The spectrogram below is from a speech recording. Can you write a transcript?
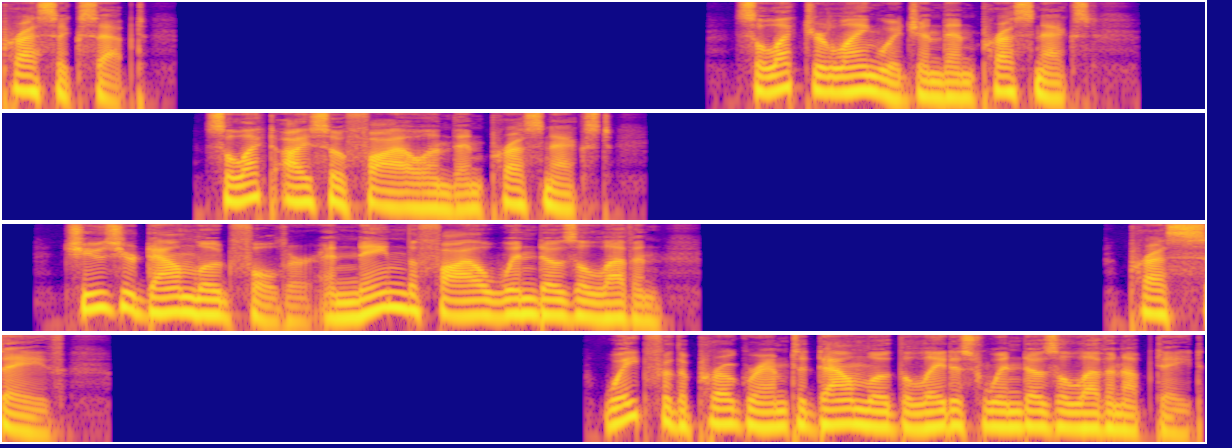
Press Accept. Select your language and then press Next. Select ISO file and then press Next. Choose your download folder and name the file Windows 11. Press Save. Wait for the program to download the latest Windows 11 update.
